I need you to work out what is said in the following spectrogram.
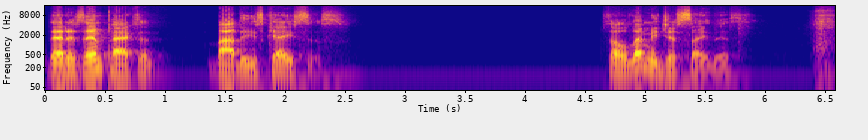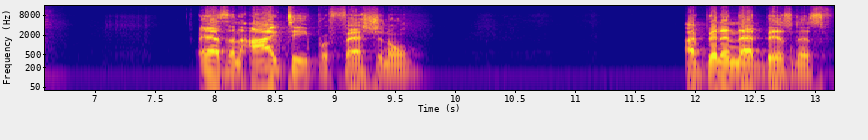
that is impacted by these cases. So let me just say this. As an IT professional, I've been in that business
